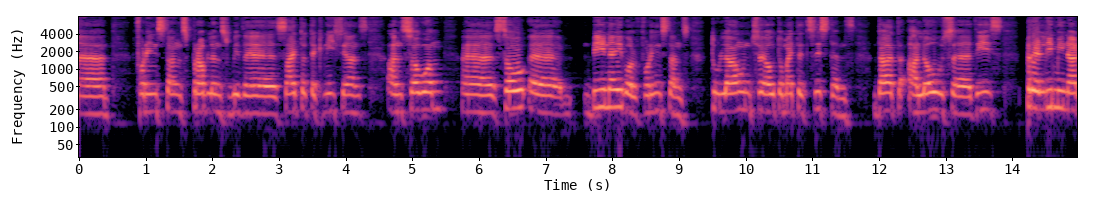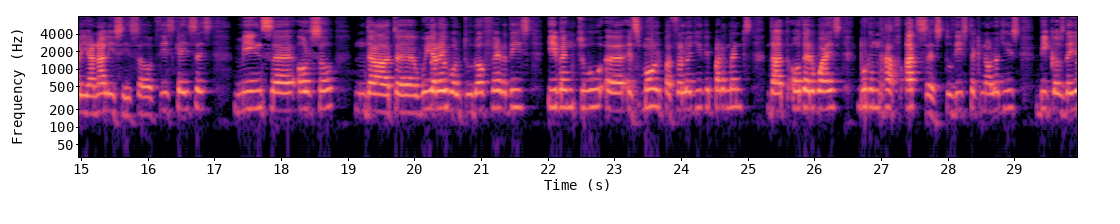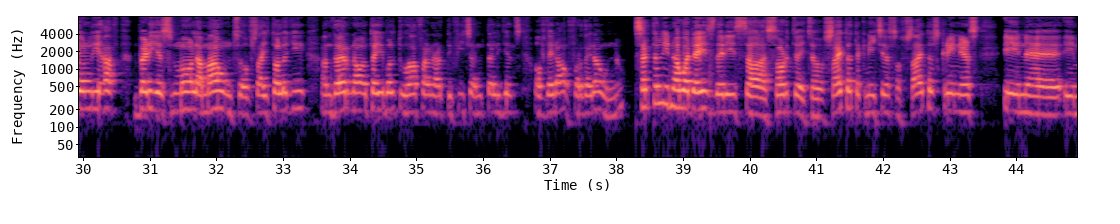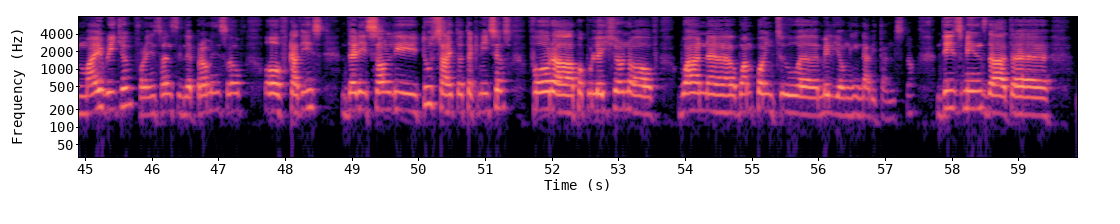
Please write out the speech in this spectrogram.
for instance, problems with the cytotechnicians and so on. Uh, so uh, being able, for instance, to launch automated systems that allows uh, this preliminary analysis of these cases means uh, also that uh, we are able to offer this even to uh, small pathology departments that otherwise wouldn't have access to these technologies because they only have very small amounts of cytology and they're not able to have an artificial intelligence of their own, for their own. No? Certainly nowadays there is a shortage of cytotechnicians, of cytoscreeners in, uh, in my region, for instance, in the province of, of Cadiz, there is only two cytotechnicians for a population of one, uh, 1.2 uh, million inhabitants. No? This means that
